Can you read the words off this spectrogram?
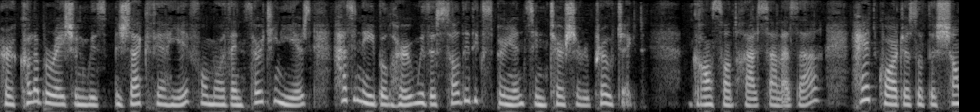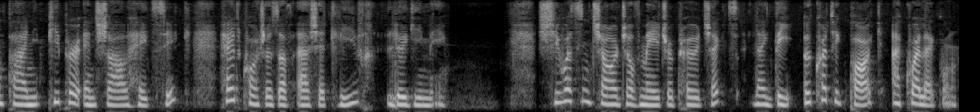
Her collaboration with Jacques Ferrier for more than 13 years has enabled her with a solid experience in tertiary project. Grand Central Saint-Lazare, headquarters of the Champagne Piper and Charles Heidsieck, headquarters of Hachette Livre, Le Guimet. She was in charge of major projects like the aquatic park Aqualagon.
